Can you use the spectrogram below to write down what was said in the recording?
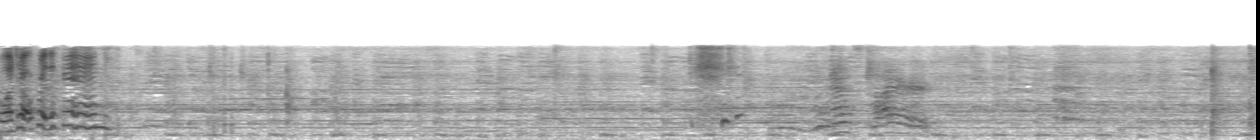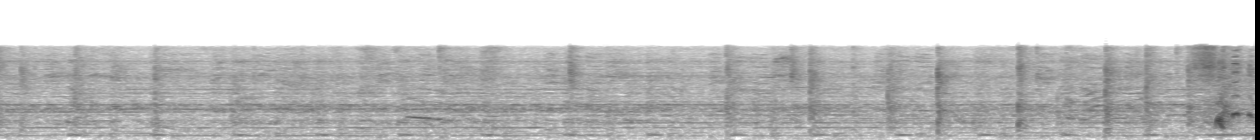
Watch out for the fan. Tired. Let's go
